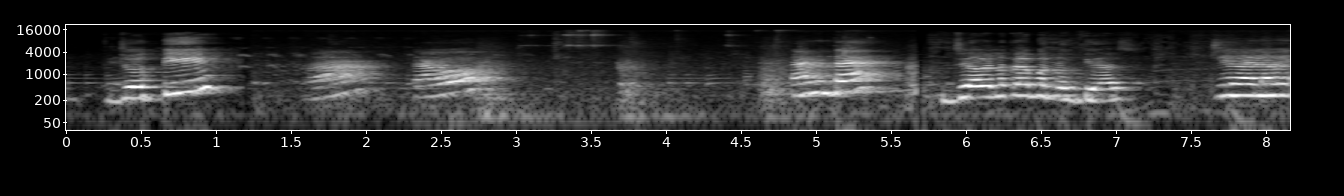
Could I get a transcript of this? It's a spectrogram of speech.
ज्योती? हा? काय हो काय म्हणताय? जेवायला काय बनवती आज? जेवायला वे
